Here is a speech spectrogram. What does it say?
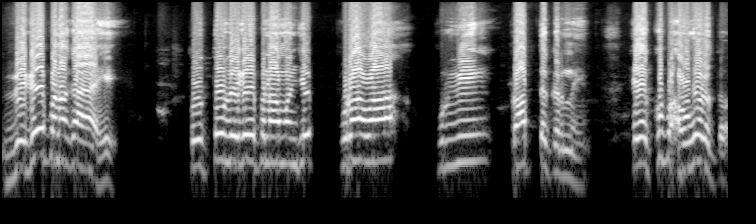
वेगळेपणा काय आहे? तो तो वेगळेपणा म्हणजे पुरावा पूर्वी प्राप्त करणे. हे खूप अवघड होतं.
